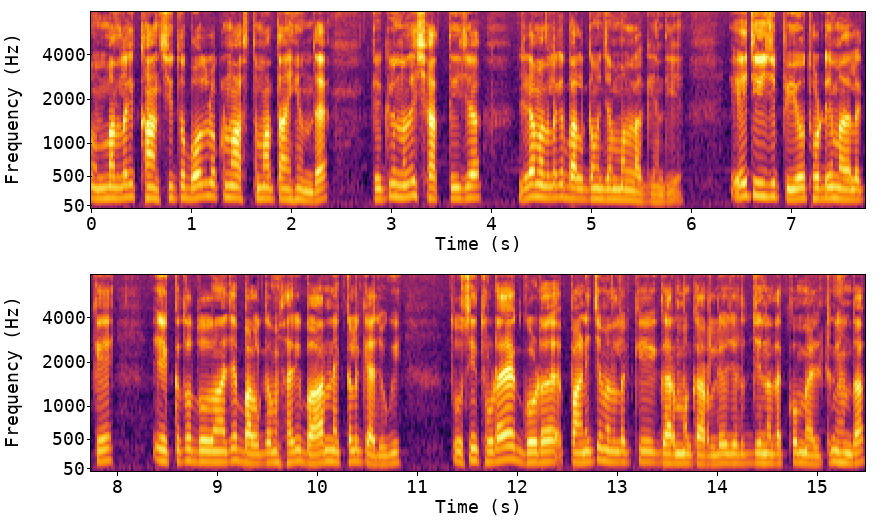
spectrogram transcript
ਮਤਲਬ ਕਿ ਖਾਂਸੀ ਤੋਂ ਬਹੁਤ ਲੋਕਾਂ ਨੂੰ ਅਸਥਮਾ ਤਾਂ ਹੀ ਹੁੰਦਾ ਕਿਉਂਕਿ ਉਹਨਾਂ ਦੀ ਛਾਤੀ 'ਚ ਜਿਹੜਾ ਮਤਲਬ ਕਿ ਬਲਗਮ ਜੰਮਣ ਲੱਗ ਜਾਂਦੀ ਹੈ। ਇਹ ਚੀਜ਼ ਪੀਓ, ਤੁਹਾਡੇ ਮਤਲਬ ਕਿ ਇੱਕ ਤੋਂ ਦੋ ਦਿਨਾਂ 'ਚ ਬਲਗਮ ਸਾਰੀ ਬਾਹਰ ਨਿਕਲ ਕੇ ਆ ਜਾਊਗੀ। ਤੁਸੀਂ ਥੋੜਾ ਜਿਹਾ ਗੁੜ ਪਾਣੀ 'ਚ ਮਤਲਬ ਕਿ ਗਰਮ ਕਰ ਲਿਓ, ਜਿਹੜਾ ਜਿੰਨਾ ਤੱਕ ਉਹ ਮੈਲਟ ਨਹੀਂ ਹੁੰਦਾ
